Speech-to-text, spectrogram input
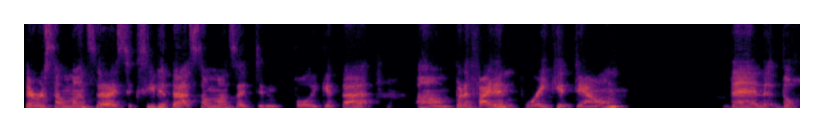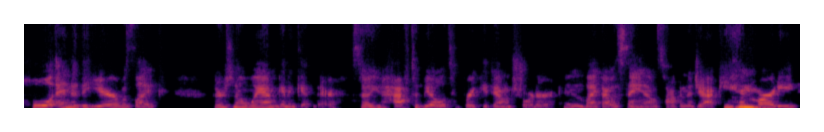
There were some months that I succeeded that, some months I didn't fully get that. Um, but if I didn't break it down, then the whole end of the year was like, there's no way I'm going to get there. So you have to be able to break it down shorter. And like I was saying, I was talking to Jackie and Marty.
